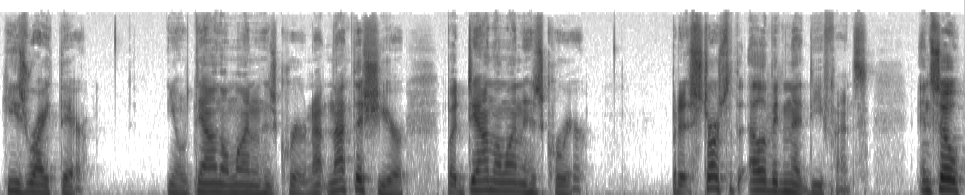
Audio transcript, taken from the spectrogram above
he's right there, you know, down the line in his career. Not, not this year, but down the line in his career. But it starts with elevating that defense. And so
